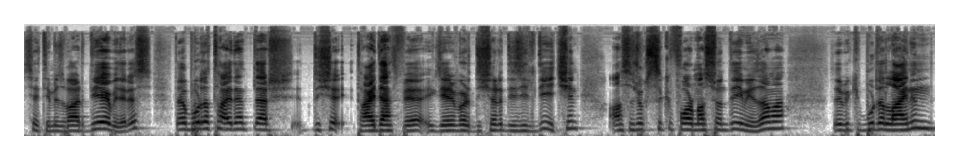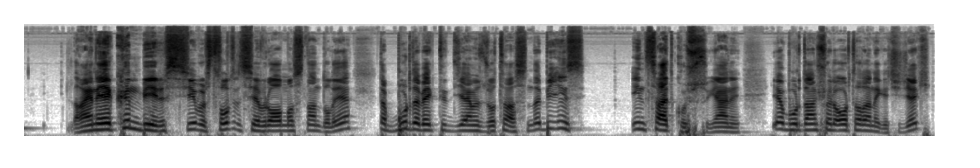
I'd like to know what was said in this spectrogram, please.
setimiz var diyebiliriz. Tabi burada tight end'ler dışı tight end ve Xavier dışarı dizildiği için aslında çok sıkı formasyon değil miyiz ama tabii ki burada line'ın line'a yakın bir receiver, slot receiver olmasından dolayı da burada beklediğimiz rota aslında bir ins inside koşusu. Yani ya buradan şöyle ortalarına geçecek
